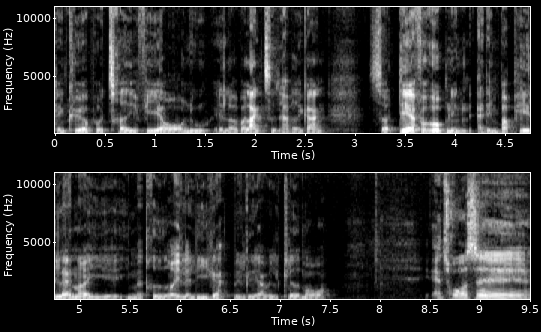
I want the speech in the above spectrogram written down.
den kører på tredje, fjerde år nu, eller hvor lang tid det har været i gang. Så det er forhåbningen, at Mbappé lander i, i Madrid og i La Liga, hvilket jeg vil glæde mig over. Jeg tror også, øh,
